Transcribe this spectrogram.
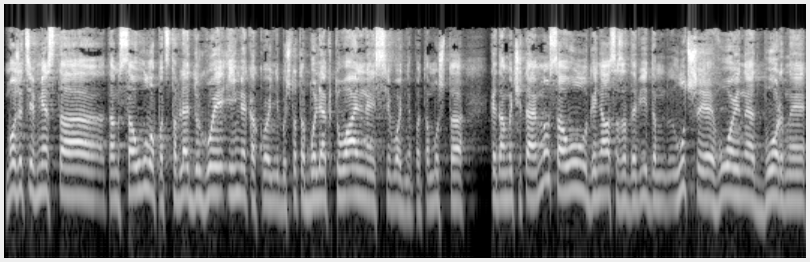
Можете вместо там, Саула подставлять другое имя какое-нибудь, что-то более актуальное сегодня, потому что, когда мы читаем, ну, Саул гонялся за Давидом, лучшие воины отборные,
